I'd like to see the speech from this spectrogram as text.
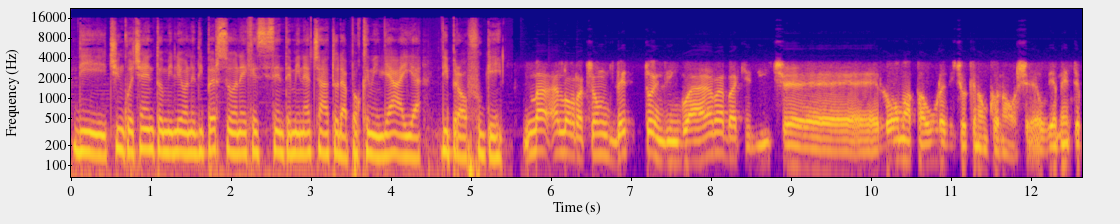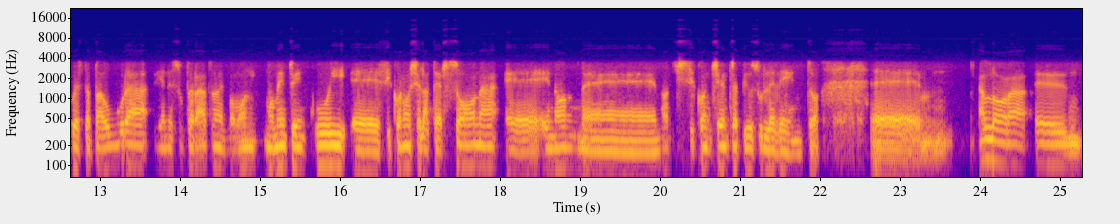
di 500 milioni di persone che si sente minacciato da poche migliaia di profughi? Ma allora c'è un detto in lingua araba che dice l'uomo ha paura di ciò che non conosce. Ovviamente questa paura viene superata nel momento in cui eh, si conosce la persona eh, e non, eh, non, ci si concentra più sull'evento. Ehm, allora, ehm,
